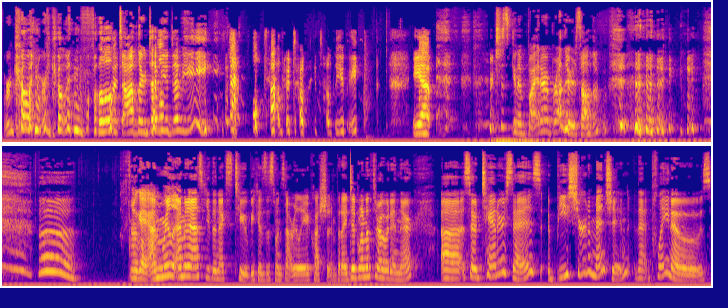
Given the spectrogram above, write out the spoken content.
we're going. We're going full toddler WWE. Full toddler WWE. Yep. We're just gonna bite our brothers all the. Ah. Okay, I'm really. I'm gonna ask you the next two because this one's not really a question, but I did want to throw it in there. Uh, so Tanner says, "Be sure to mention that Plano's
